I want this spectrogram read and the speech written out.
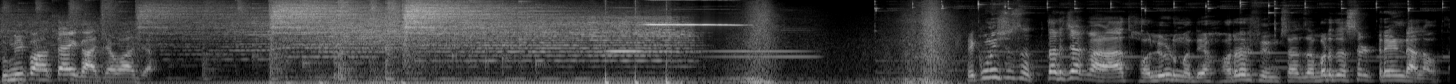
तुम्ही पाहताय गाजावाजा. एकोणीसशे सत्तरच्या काळात हॉलिवूडमध्ये हॉरर फिल्मचा जबरदस्त ट्रेंड आला होता.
